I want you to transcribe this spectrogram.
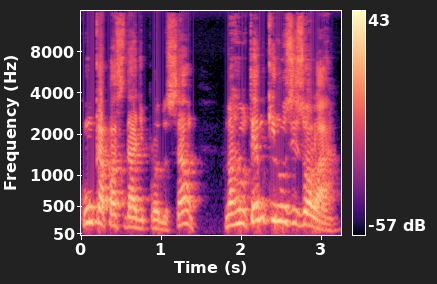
com capacidade de produção, nós não temos que nos isolar.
